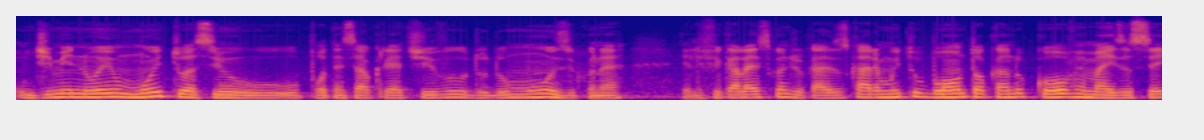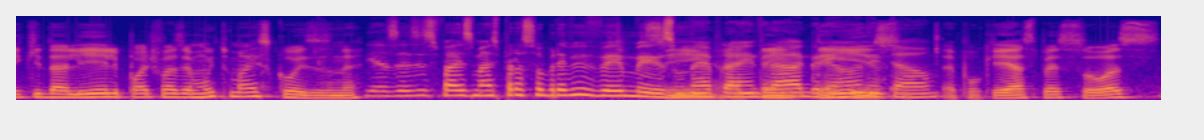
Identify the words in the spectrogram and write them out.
diminui muito assim o, o potencial criativo do, do músico, né? Ele fica lá escondido. Às vezes o cara é muito bom tocando cover, mas eu sei que dali ele pode fazer muito mais coisas, né? E às vezes faz mais para sobreviver mesmo, Sim, né? Para entrar tem- a grana e tal. É porque as pessoas,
